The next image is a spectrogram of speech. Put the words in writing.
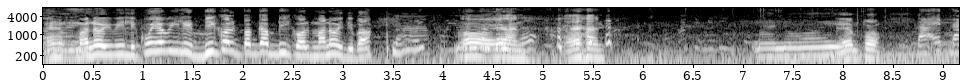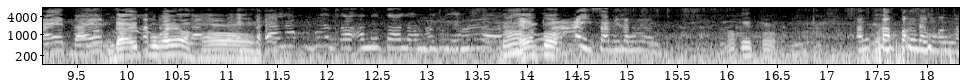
Ay, Manoy Willy. Kuya Willy, Bicol, pagka Bicol, Manoy, di ba? Oh, ayan. Ayan. Manoy. Ayan po. Diet, diet, diet. Diet po kayo. Oh. Ano tala ang BBM sa... Ayan po. Ay, sabi lang yun. Okay po. Ang tapang ng mga...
